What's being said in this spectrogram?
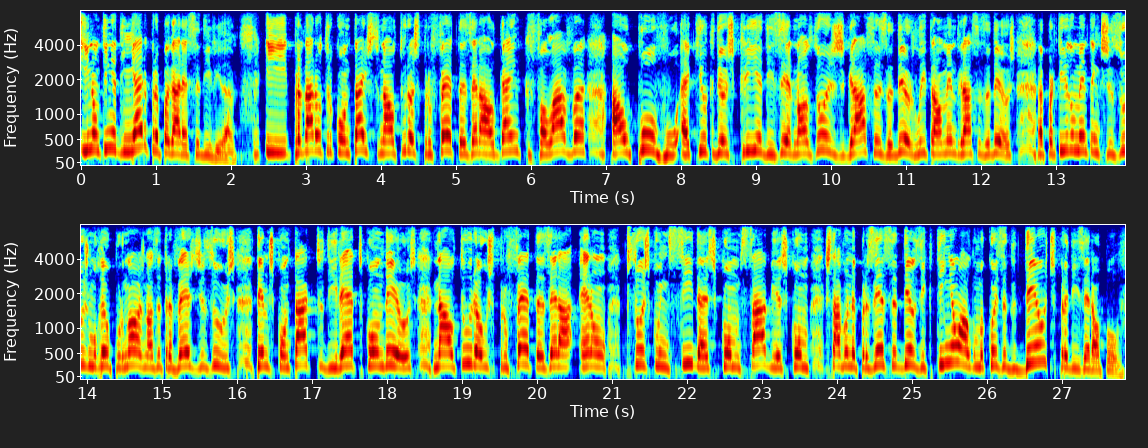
e não tinha dinheiro para pagar essa dívida. E para dar outro contexto, na altura, os profetas era alguém que falava ao povo aquilo que Deus queria dizer. Nós, hoje, graças a Deus, literalmente graças a Deus, a partir do momento em que Jesus morreu por nós, nós, através de Jesus, temos contacto direto com Deus. Na altura, os profetas era, eram pessoas conhecidas como sábias, como estavam na presença de Deus e que tinham alguma coisa de Deus para dizer ao povo.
